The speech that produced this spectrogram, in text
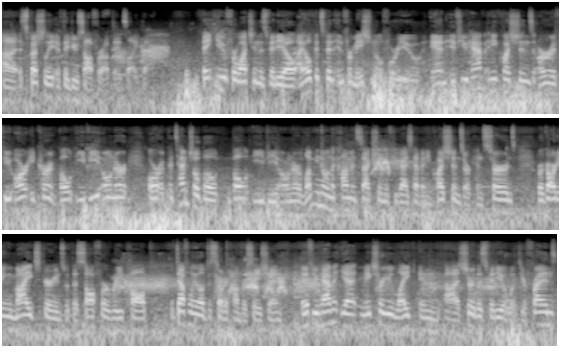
uh, especially if they do software updates like that. Thank you for watching this video. I hope it's been informational for you. And if you have any questions or if you are a current Bolt EV owner or a potential Bolt, Bolt EV owner, let me know in the comment section if you guys have any questions or concerns regarding my experience with the software recall. I'd definitely love to start a conversation. And if you haven't yet, make sure you like and uh, share this video with your friends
